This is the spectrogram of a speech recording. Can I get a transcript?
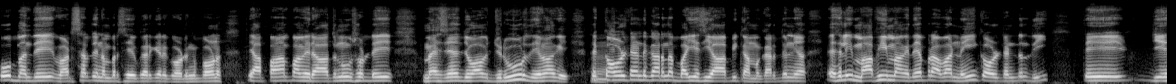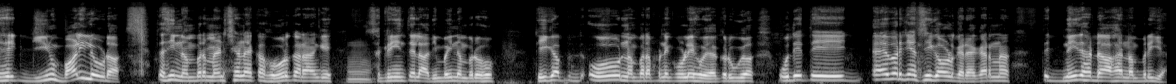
ਉਹ ਬੰਦੇ WhatsApp ਤੇ ਨੰਬਰ ਸੇਵ ਕਰਕੇ ਰਿਕਾਰਡਿੰਗ ਪਾਉਣ ਤੇ ਆਪਾਂ ਭਾਵੇਂ ਰਾਤ ਨੂੰ ਤੁਹਾਡੇ ਮੈਸੇਜਾਂ ਦੇ ਜਵਾਬ ਜ਼ਰੂਰ ਦੇਵਾਂਗੇ। ਤੇ ਕਾਲ ਅਟੈਂਡ ਕਰਨ ਦਾ ਬਾਈ ਅਸੀਂ ਆਪ ਹੀ ਕੰਮ ਕਰਦੇ ਹੁੰਦੇ ਆ ਇਸ ਲਈ ਮਾਫੀ ਮੰਗਦੇ ਆ ਭਰਾਵਾ ਨਹੀਂ ਕਾਲ ਅਟੈਂਡ ਹੁੰਦੀ। ਤੇ ਜੇ ਇਹ ਜਿਹਨੂੰ ਬਾਹਲੀ ਲੋੜ ਆ ਤੇ ਅਸੀਂ ਨੰਬਰ ਮੈਂਸ਼ਨ ਇੱਕ ਹੋਰ ਕਰਾਂਗੇ। ਸਕਰੀਨ ਤੇ ਲਾ ਦੀ ਬਾਈ ਨੰਬਰ ਉਹ। ਠੀਕ ਆ ਉਹ ਨੰਬਰ ਆਪਣੇ ਕੋਲੇ ਹੋਇਆ ਕਰੂਗਾ। ਉਹਦੇ ਤੇ ਐਮਰਜੈਂਸੀ ਕਾਲ ਕਰਿਆ ਕਰਨਾ ਤੇ ਨਹੀਂ ਸਾਡਾ ਆਹ ਨੰਬਰ ਹੀ ਆ।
